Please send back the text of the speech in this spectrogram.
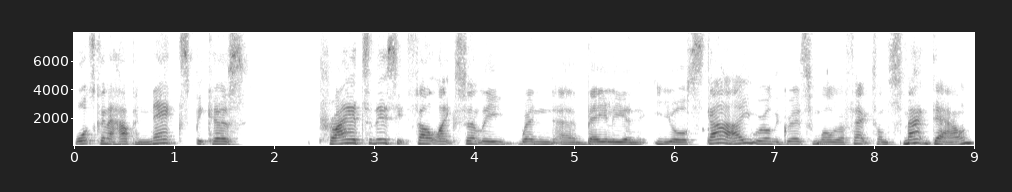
what's going to happen next because prior to this, it felt like certainly when uh, Bayley and Iyo Sky were on the Grayson Waller effect on SmackDown,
